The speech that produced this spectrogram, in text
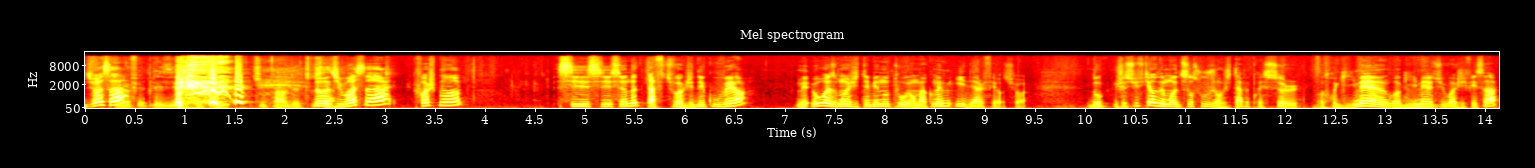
tu vois Ça ça me fait plaisir que tu, tu parles de tout Non, ça. tu vois ça, franchement, c'est un autre taf, tu vois, que j'ai découvert, mais heureusement j'étais bien entouré, on m'a quand même aidé à le faire, tu vois. Donc je suis fier de moi, de sens où genre j'étais à peu près seul, entre guillemets, un gros guillemets, tu vois, j'ai fait ça.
